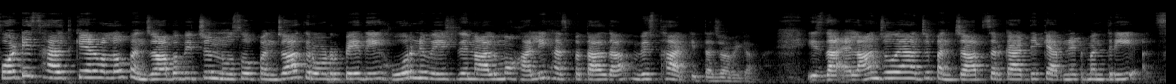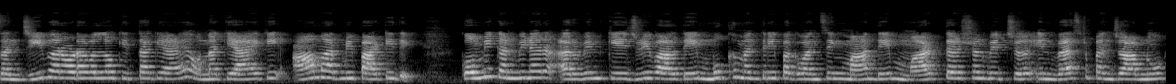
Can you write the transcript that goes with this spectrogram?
ਫੋਰਟਿਸ ਹੈਲਥ ਕੇਅਰ ਵੱਲੋਂ ਪੰਜਾਬ ਵਿੱਚ 950 ਕਰੋੜ ਰੁਪਏ ਦੇ ਹੋਰ ਨਿਵੇਸ਼ ਦੇ ਨਾਲ ਮੋਹਾਲੀ ਹਸਪਤਾਲ ਦਾ ਵਿਸਥਾਰ ਕੀਤਾ ਜਾਵੇਗਾ। ਇਸ ਦਾ ਐਲਾਨ ਜੋ ਹੈ, ਅੱਜ ਪੰਜਾਬ ਸਰਕਾਰ ਦੇ ਕੈਬਨਿਟ ਮੰਤਰੀ ਸੰਜੀਵ ਅਰੋੜਾ ਵੱਲੋਂ ਕੀਤਾ ਗਿਆ ਹੈ। ਉਹਨਾਂ ਕਿਹਾ ਹੈ ਕਿ ਆਮ ਆਦਮੀ ਪਾਰਟੀ ਦੇ ਕੌਮੀ ਕਨਵੀਨਰ ਅਰਵਿੰਦ ਕੇਜਰੀਵਾਲ ਤੇ ਮੁੱਖ ਮੰਤਰੀ ਭਗਵੰਤ ਸਿੰਘ ਮਾਨ ਦੇ ਮਾਰਗਦਰਸ਼ਨ ਵਿੱਚ ਇਨਵੈਸਟ ਪੰਜਾਬ ਨੂੰ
